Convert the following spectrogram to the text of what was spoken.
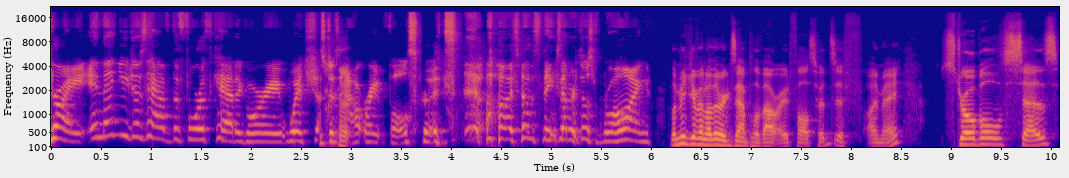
Right, and then you just have the fourth category, which is just outright falsehoods. Uh, those things that are just wrong. Let me give another example of outright falsehoods, if I may. Strobel says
